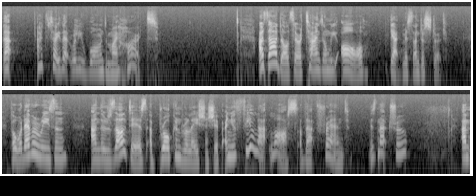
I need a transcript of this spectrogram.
That, I have to tell you, that really warmed my heart. As adults, there are times when we all get misunderstood for whatever reason, and the result is a broken relationship, and you feel that loss of that friend. Isn't that true? Um,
